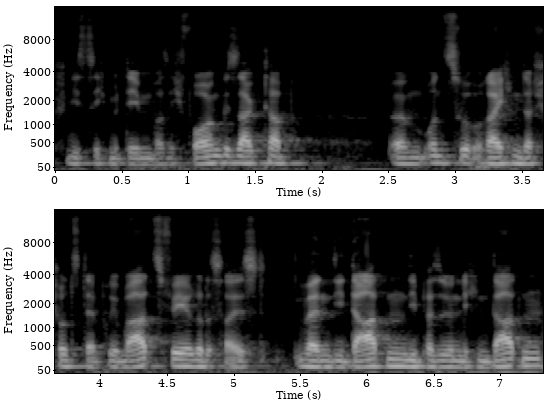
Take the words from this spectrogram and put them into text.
schließt sich mit dem, was ich vorhin gesagt habe. Ähm, unzureichender Schutz der Privatsphäre. Das heißt, wenn die Daten, die persönlichen Daten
